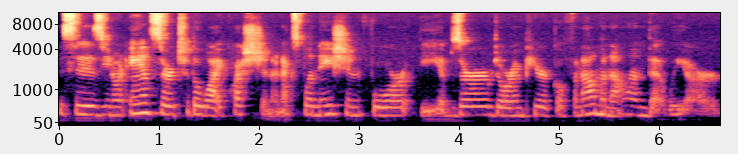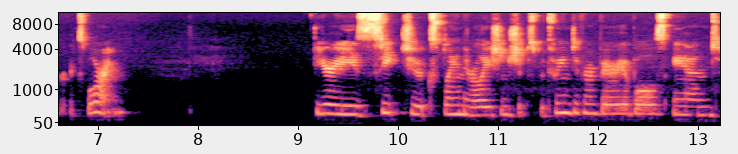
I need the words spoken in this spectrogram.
This is, you know, an answer to the why question, an explanation for the observed or empirical phenomenon that we are exploring. Theories seek to explain the relationships between different variables, and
